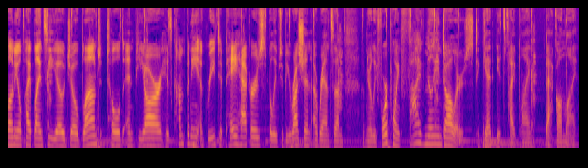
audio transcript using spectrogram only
Colonial Pipeline CEO Joe Blount told NPR his company agreed to pay hackers believed to be Russian a ransom of nearly $4.5 million to get its pipeline back online.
